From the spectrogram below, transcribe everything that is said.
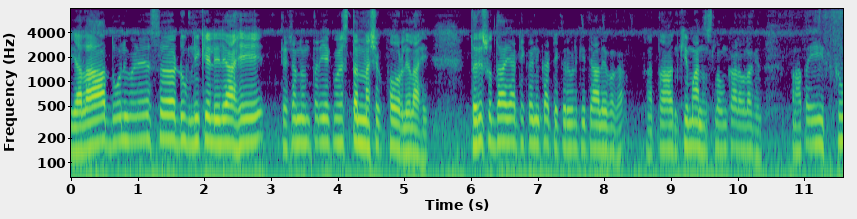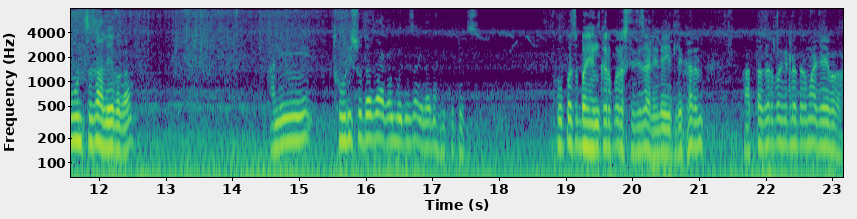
याला दोन वेळेस डुबणी केलेली आहे. त्याच्यानंतर एक वेळेस तणनाशक फवारलेलं आहे. तरी सुद्धा या ठिकाणी काटेकरवेल किती आले बघा. आता आणखी माणूस लावून काढावं लागेल. पण आता हे इतकं उंच झालं आहे बघा. आणि थोडीसुद्धा जागामध्ये जायला नाही कुठेच. खूपच भयंकर परिस्थिती झालेली आहे इथली. कारण आत्ता जर बघितलं तर माझ्या आहे बघा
